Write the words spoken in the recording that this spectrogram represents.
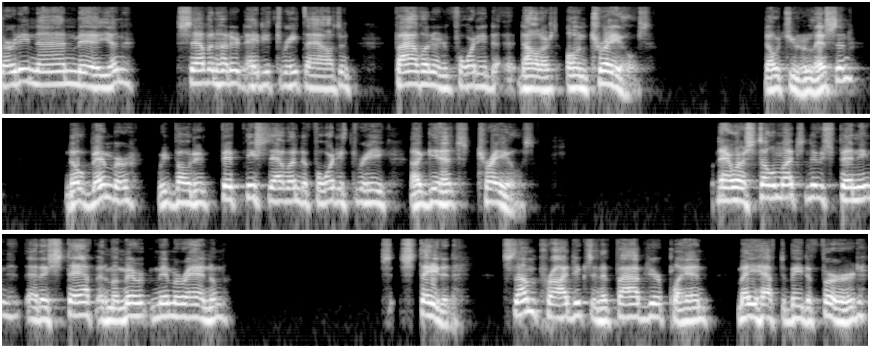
$39,783,540 on trails. Don't you listen? November, we voted 57 to 43 against trails. There was so much new spending that a staff and a memorandum stated some projects in the five-year plan may have to be deferred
